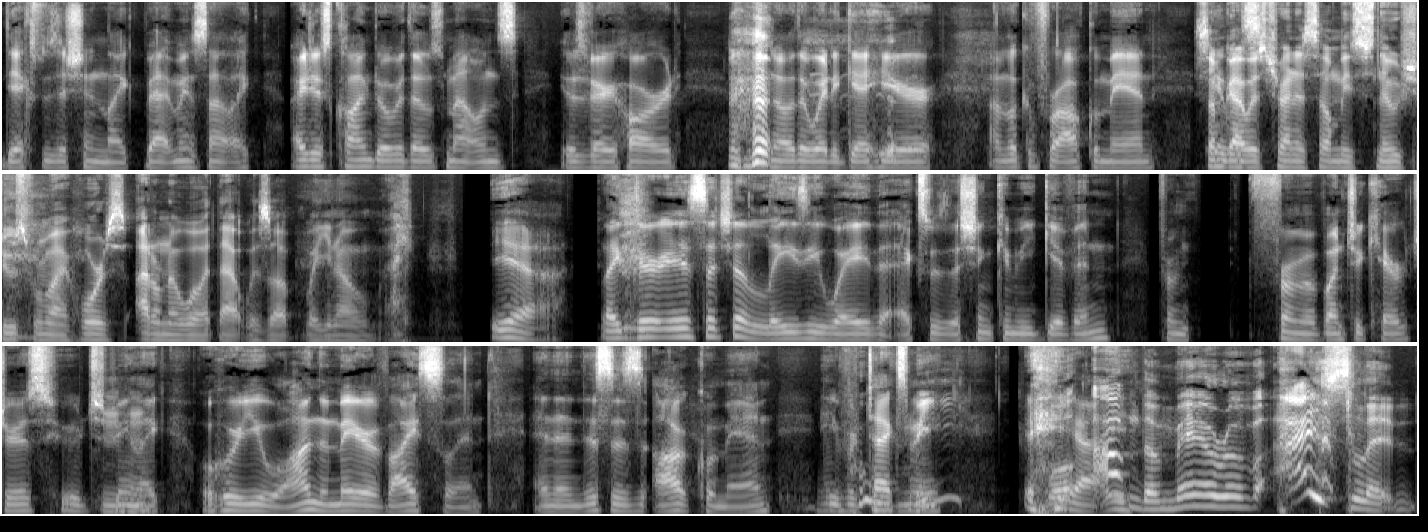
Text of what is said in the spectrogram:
the exposition. Like Batman's not like I just climbed over those mountains. It was very hard. There's no other way to get here. I'm looking for Aquaman. Some It guy was- was trying to sell me snowshoes for my horse. I don't know what that was up, but you know, Yeah. Like there is such a lazy way that exposition can be given from from a bunch of characters who are just being Mhm. like, "Well, who are you? Well, I'm the mayor of Iceland." And then this is Aquaman. He Who, protects me. Well, yeah. I'm the mayor of Iceland.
